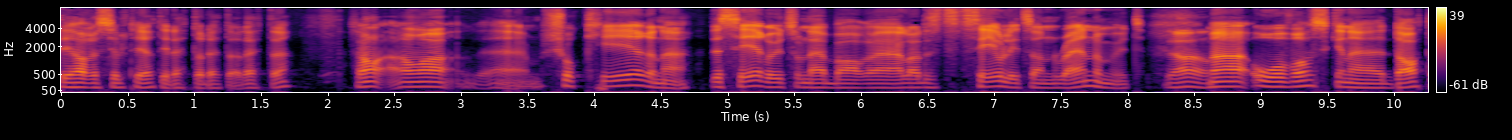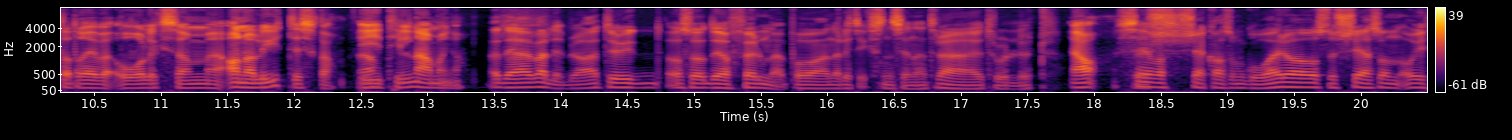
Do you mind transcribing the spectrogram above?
Det har resultert i dette og dette og dette. Så han, han var eh, sjokkerende Det ser ut som det er bare Eller det ser jo litt sånn random ut. Ja, ja. Men er overraskende datadrevet og liksom analytisk, da, i tilnærminga. Ja, Det er veldig bra. Tror, altså, det å følge med på analyticsen Jeg tror jeg er utrolig lurt. Ja, se hva Se hva som går, og så se sånn Oi,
